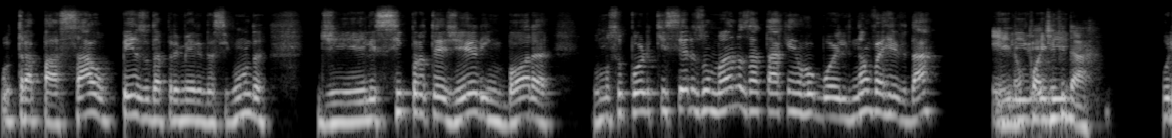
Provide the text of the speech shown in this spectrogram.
ultrapassar o peso da primeira e da segunda? De ele se proteger, embora. Vamos supor que seres humanos ataquem o robô, ele não vai revidar? Ele, não ele- pode ele- evitar. Por,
